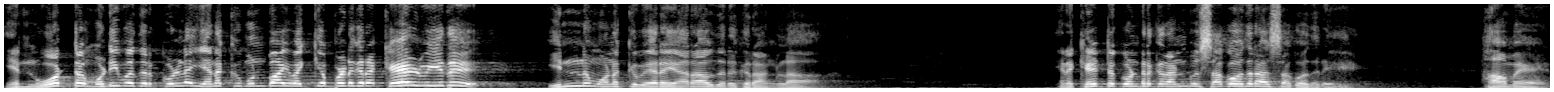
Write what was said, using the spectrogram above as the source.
என் ஓட்ட முடிவதற்குள்ள எனக்கு முன்பாய் வைக்கப்படுகிற கேள்வி இது. இன்னும் உனக்கு வேற யாராவது இருக்கிறாங்களா? என கேட்டுக்கொண்டிருக்கிற அன்பு சகோதரா சகோதரி. ஆமே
